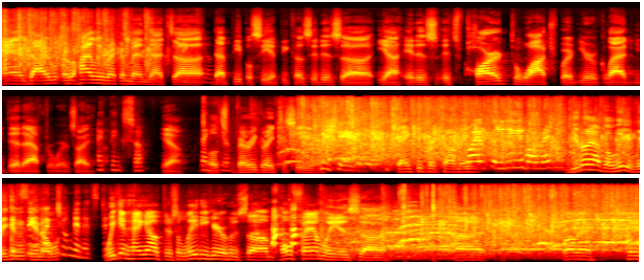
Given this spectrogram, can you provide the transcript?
and I highly recommend that uh, that people see it because it is, uh, yeah, it is. It's hard to watch, but you're glad you did afterwards. I, I think so. yeah. Thank well, it's you. very great to see you. Appreciate it. Thank you for coming. Do I have to leave already? You don't have to leave. We can, you know, like two minutes, we can hang out. There's a lady here whose um, whole family is, uh, uh, well, they, they,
